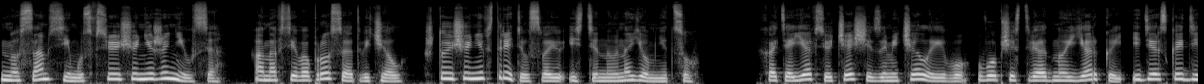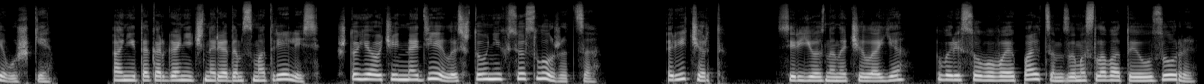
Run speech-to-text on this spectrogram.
Но сам Симус все еще не женился, а на все вопросы отвечал, что еще не встретил свою истинную наемницу. Хотя я все чаще замечала его в обществе одной яркой и дерзкой девушки. Они так органично рядом смотрелись, что я очень надеялась, что у них все сложится. «Ричард», – серьезно начала я, вырисовывая пальцем замысловатые узоры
